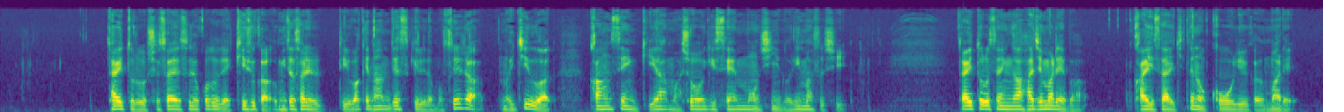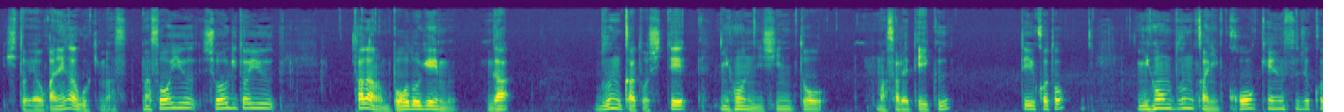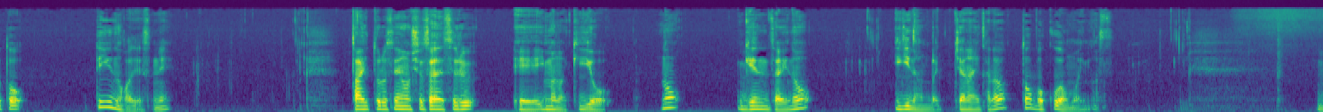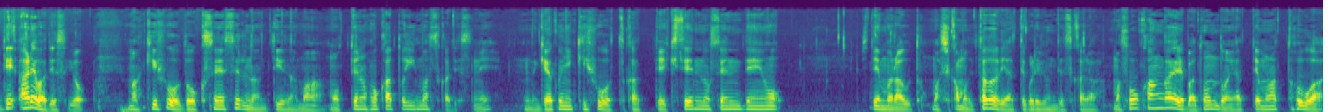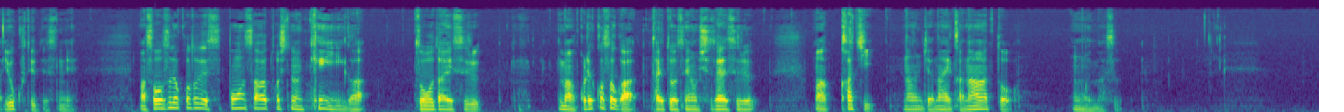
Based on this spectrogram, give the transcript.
タイトルを主催することで寄付が生み出されるっていうわけなんですけれどもそれらの一部は観戦記や、まあ、将棋専門誌に載りますしタイトル戦が始まれば開催地での交流が生まれ人やお金が動きます、まあ、そういう将棋というただのボードゲームが文化として日本に浸透、まあ、されていくっていうこと。日本文化に貢献することっていうのがですねタイトル戦を主催する、えー、今の企業の現在の意義なんじゃないかなと僕は思います。であればですよ、まあ、寄付を独占するなんていうのはまあもってのほかと言いますかですね。逆に寄付を使って汽船の宣伝をしてもらうと、まあ、しかもタダでやってくれるんですから、まあ、そう考えればどんどんやってもらった方がよくてですね、まあ、そうすることでスポンサーとしての権威が増大する。まあこれこそがタイトル戦を主催する、まあ、価値なんじゃないかなと思います。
